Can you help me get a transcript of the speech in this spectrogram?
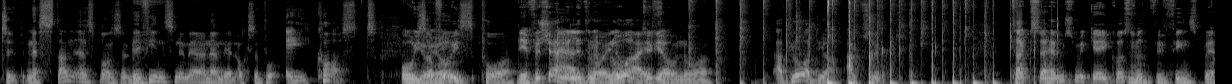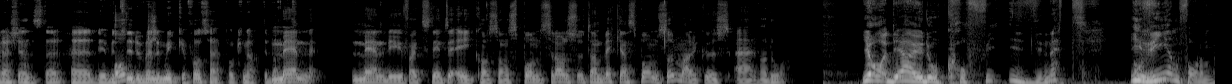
typ nästan en sponsor. Vi finns numera nämligen också på Acast. Oj, som oj, oj. finns på Det förtjänar en liten applåd, tycker jag. och... Applåd, ja. Absolut. Tack så hemskt mycket Acast för att vi finns på era tjänster. Eh, Det betyder Och- väldigt mycket för oss här på Knappt Debatt. Men, men det är ju faktiskt inte Acast som sponsrar oss utan veckans sponsor, Marcus, är vad då? Ja, det är ju då koffeinet. I ren form.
